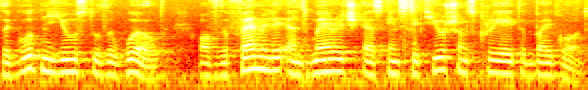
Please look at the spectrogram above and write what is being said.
the good news to the world of the family and marriage as institutions created by God.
